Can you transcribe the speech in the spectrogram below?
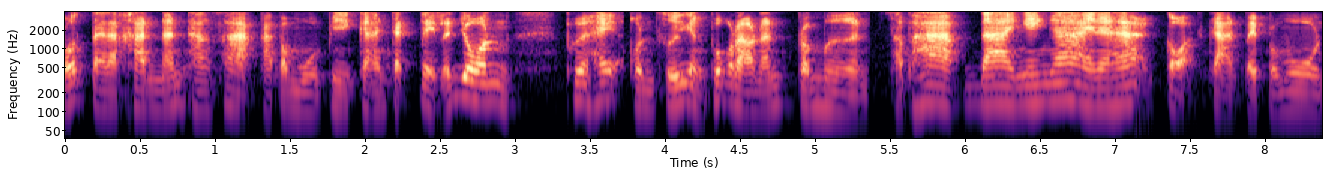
รถแต่ละคันนั้นทางสหการประมูลมีการจัดเกรดรถยนต์ เพื่อให้คนซื้ออย่างพวกเรานั้นประเมินสภาพได้ง่าย ๆนะฮะก่อนการไปประมูล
